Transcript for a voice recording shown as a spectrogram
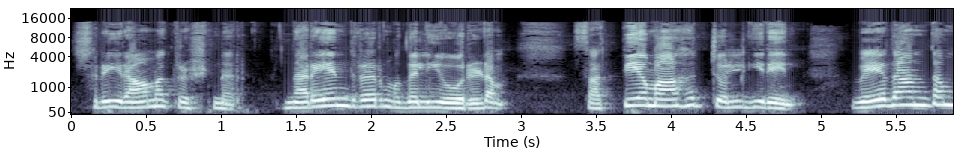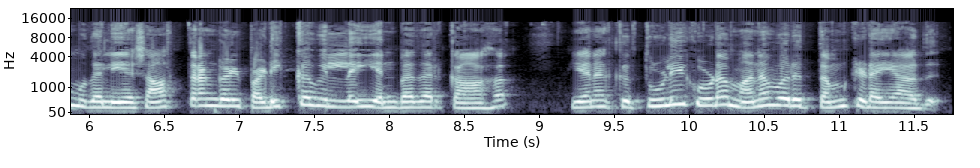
ஸ்ரீ ராமகிருஷ்ணர். நரேந்திரர் முதலியோரிடம் சத்தியமாகச் சொல்கிறேன். வேதாந்தம் முதலிய சாஸ்திரங்கள் படிக்கவில்லை என்பதற்காக எனக்கு துளி கூட மன வருத்தம் கிடையாது.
